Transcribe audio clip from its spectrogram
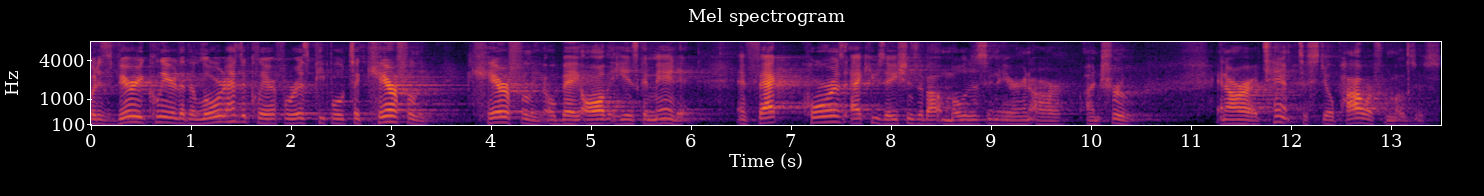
but it's very clear that the Lord has declared for his people to carefully, carefully obey all that he has commanded. In fact, Korah's accusations about Moses and Aaron are untrue and are our attempt to steal power from Moses.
